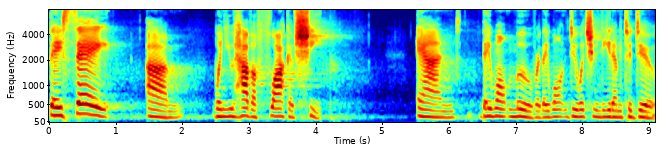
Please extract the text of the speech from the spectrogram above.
They say um, when you have a flock of sheep and they won't move or they won't do what you need them to do,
